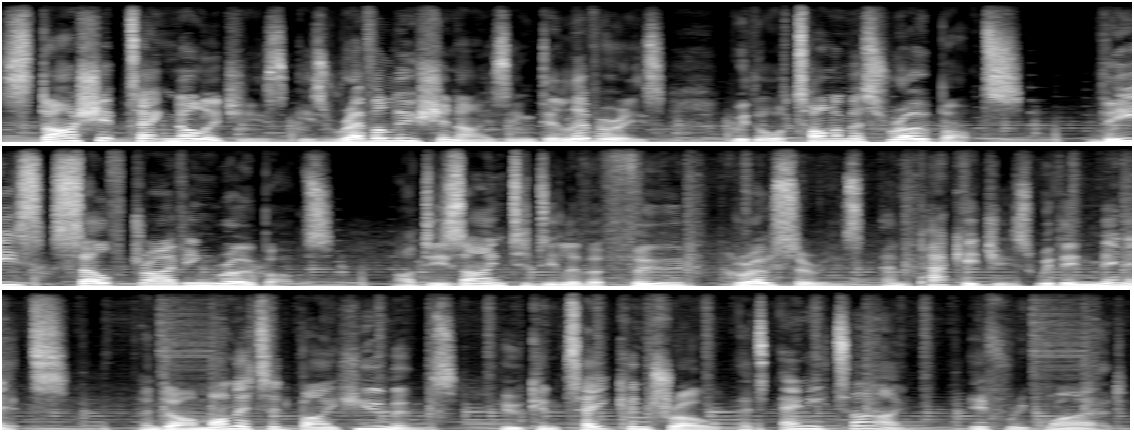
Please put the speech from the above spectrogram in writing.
Starship Technologies is revolutionizing deliveries with autonomous robots. These self-driving robots are designed to deliver food, groceries and packages within minutes and are monitored by humans who can take control at any time if required.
